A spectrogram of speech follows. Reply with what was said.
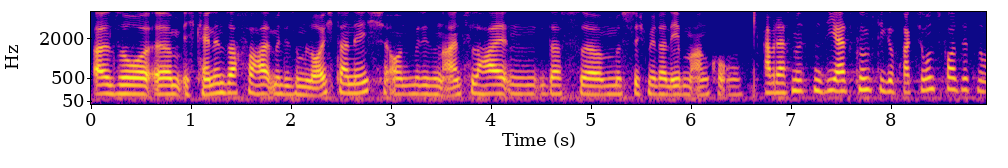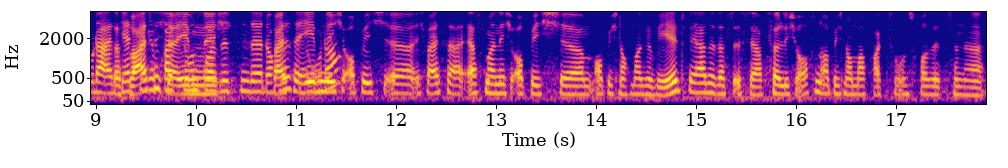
Also ähm, ich kenne den Sachverhalt mit diesem Leuchter nicht und mit diesen Einzelheiten, das äh, müsste ich mir dann eben angucken. Aber das müssten Sie als künftige Fraktionsvorsitzende oder als Das jetzige weiß ich ja eben nicht. Fraktionsvorsitzende Ich doch weiß wissen, ja eben oder? nicht, ob ich, äh, ich weiß ja erstmal nicht, ob ich, ähm, ob ich nochmal gewählt werde. Das ist ja völlig offen, ob ich nochmal Fraktionsvorsitzende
